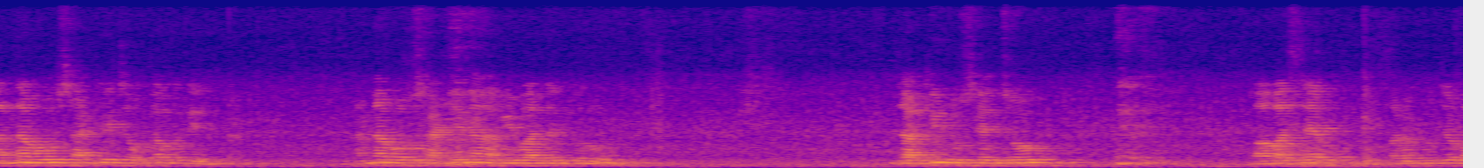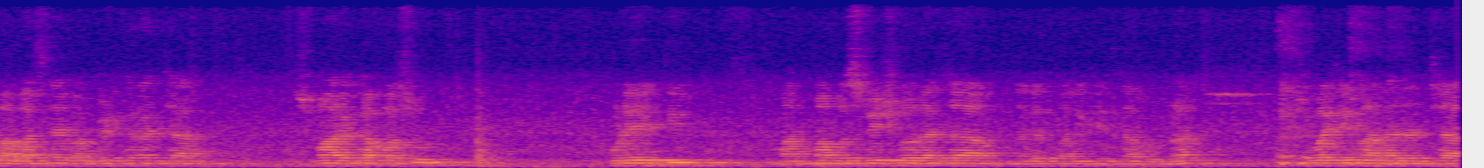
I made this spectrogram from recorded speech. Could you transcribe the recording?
अण्णाभाऊ साठे चौकामध्ये अण्णाभाऊ साठेंना अभिवादन करून जाकीर हुसेन चौक बाबासाहेब परमपूज्य बाबासाहेब आंबेडकरांच्या स्मारकापासून पुढे येतील महात्मा बसवेश्वराचा नगरपालिकेतला पुतळा शिवाजी महाराजांच्या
